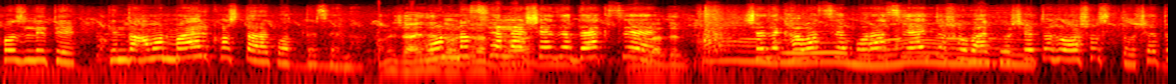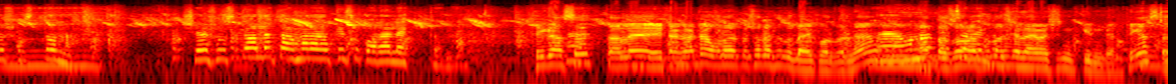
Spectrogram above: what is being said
খোঁজ নিতে কিন্তু আমার মায়ের খোঁজ তারা করতেছে না। আমি যাই যে অন্য ছেলে সে যে দেখছে সে যে খাওয়াচ্ছে পড়াচ্ছে এই তো সৌভাগ্য সে তো অসুস্থ সে তো সুস্থ না। সে সুস্থ হলে তো আমার আর কিছু করা লাগতো না। ঠিক আছে তাহলে এই টাকাটা ওনার পেছনে শুধু ব্যয় করবেন হ্যাঁ? হ্যাঁ, ওনার জন্য শুধু সেলাই মেশিন কিনবেন ঠিক আছে?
